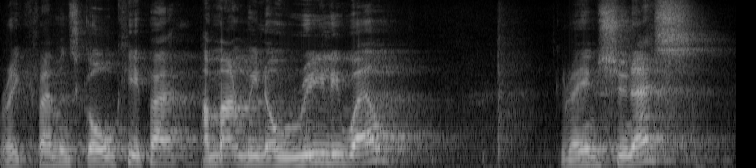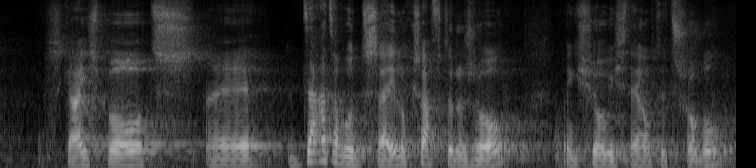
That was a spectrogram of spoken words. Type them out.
Ray Clements, goalkeeper, a man we know really well, Graham Souness, Sky Sports. Uh, Dad, I would say, looks after us all. Make sure we stay out of trouble.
